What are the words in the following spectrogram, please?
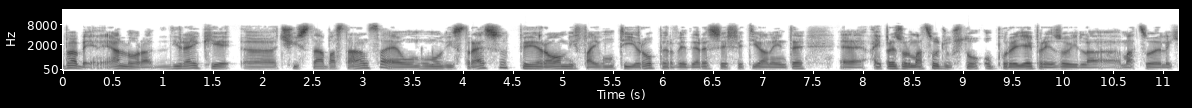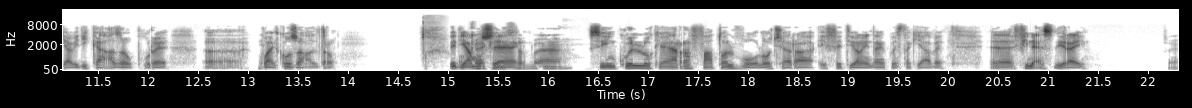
Va bene, allora direi che uh, ci sta abbastanza, è un 1 di stress, però mi fai un tiro per vedere se effettivamente eh, hai preso il mazzo giusto oppure gli hai preso il mazzo delle chiavi di casa oppure uh, qualcos'altro. Vediamo okay, se, serve... se, in quello che è arraffato al volo c'era effettivamente anche questa chiave. Eh, finesse direi. Sì.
